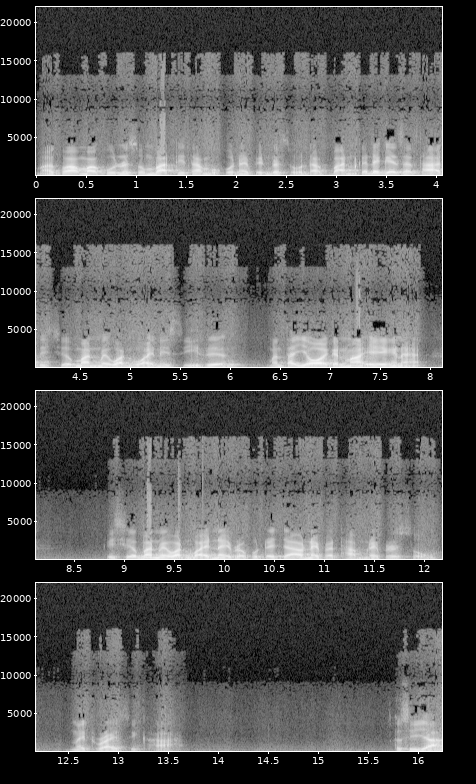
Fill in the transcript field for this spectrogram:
หมายความว่าคุณสมบัติที่ทำบุคคลให้เป็นประโสดาบัน ก็ได้แก่ศรัทธาที่เชื่อมั่นไม่หวั่นไหวในสี่เรื่อง มันทยอยกันมาเองนะฮะคือเชื่อมั่นไม่หวั่นไหวในพระพุทธเจ้าในพระธรรมในพระสงฆ์ในไตรสิกขาสี่อย่าง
